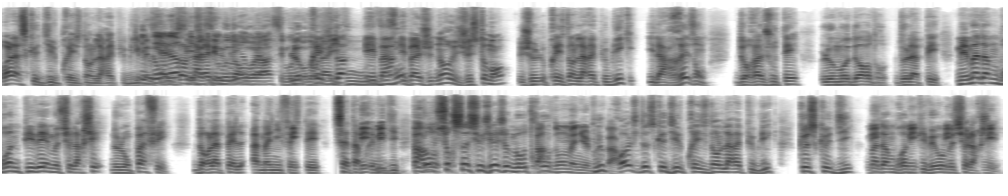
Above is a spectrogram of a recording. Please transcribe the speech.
Voilà ce que dit le président de la République. Et Le président de la ces mots République. d'ordre-là, ces mots Le président, eh ben, eh ben, je- non, justement, je, le président de la République, il a raison de rajouter le mot d'ordre de la paix. Mais Madame Braun-Pivet et Monsieur Larcher ne l'ont pas fait dans l'appel à manifester cet après-midi. donc, sur ce sujet, je me retrouve Pardon, Manuel plus proche de ce que dit le président de la République que ce que dit Mais- Madame Braun-Pivet ou Monsieur Larcher.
